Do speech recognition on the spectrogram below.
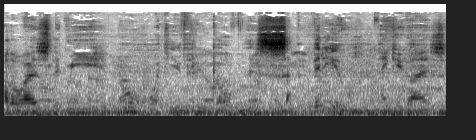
otherwise, let me know what you think of this video. Thank you guys.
